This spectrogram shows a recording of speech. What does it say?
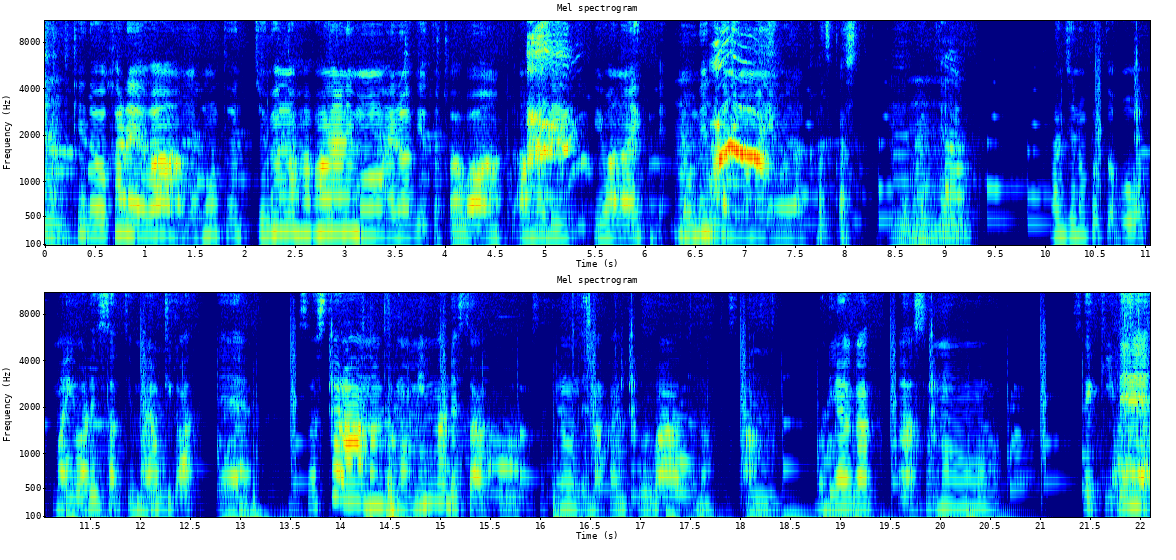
うんうん。けど彼はもう本当に自分の母親にも「I love you」とかはあんまり言わないって、うんもうめったにママにもなんか恥ずかしくて言えないみたいな感じのことを、まあ、言われてたっていう前置きがあって、でそしたらなんかまあみんなでさこうお酒飲んで仲良くわーってなってさ、盛り上がったその席で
